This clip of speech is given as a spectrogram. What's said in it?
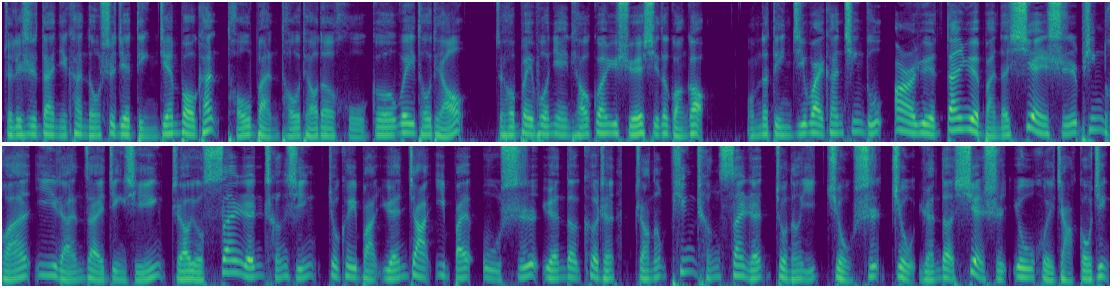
这里是带你看懂世界顶尖报刊头版头条的虎哥微头条。最后被迫念一条关于学习的广告。我们的顶级外刊精读二月单月版的限时拼团依然在进行，只要有三人成行，就可以把原价一百五十元的课程，只要能拼成三人，就能以九十九元的限时优惠价购进。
